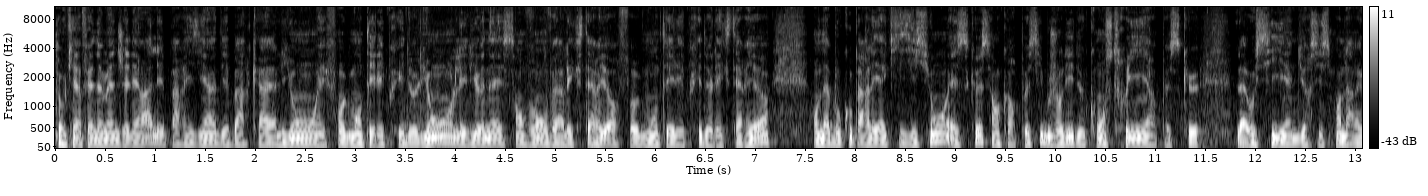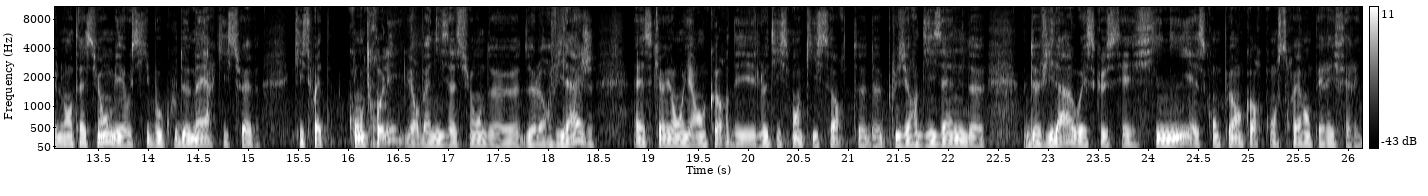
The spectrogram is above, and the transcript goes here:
Donc il y a un phénomène général, les Parisiens débarquent à Lyon et font augmenter les prix de Lyon, les Lyonnais s'en vont vers l'extérieur, font augmenter les prix de l'extérieur. On a beaucoup parlé acquisition, est-ce que c'est encore possible aujourd'hui de construire? Parce que là aussi il y a un durcissement de la réglementation, mais il y a aussi beaucoup de maires qui souhaitent contrôler l'urbanisation de, leur village. Est-ce qu'il y a encore des lotissements qui sortent de plusieurs dizaines de, de villas ou est-ce que c'est fini? Est-ce qu'on peut encore construire en périphérie?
